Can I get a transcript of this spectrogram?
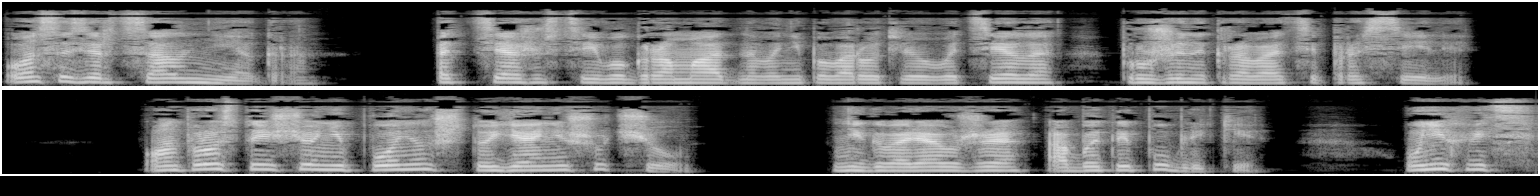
Он созерцал негра. Под тяжестью его громадного неповоротливого тела пружины кровати просели. Он просто еще не понял, что я не шучу, не говоря уже об этой публике. У них ведь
